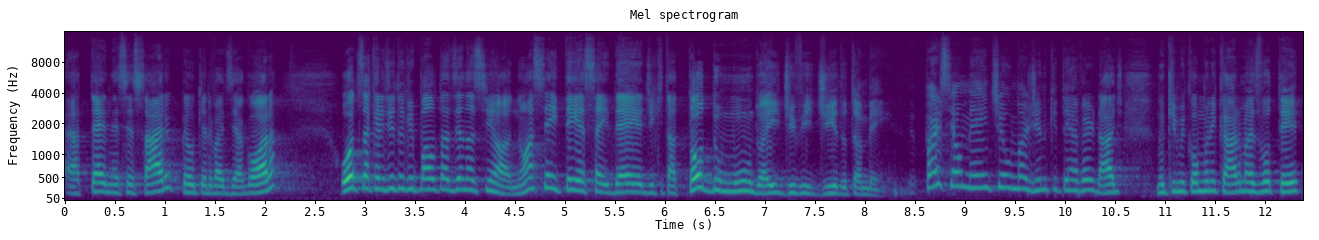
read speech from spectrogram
até necessário, pelo que ele vai dizer agora. Outros acreditam que Paulo está dizendo assim: ó, não aceitei essa ideia de que está todo mundo aí dividido também. Parcialmente, eu imagino que tenha verdade no que me comunicaram, mas vou ter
